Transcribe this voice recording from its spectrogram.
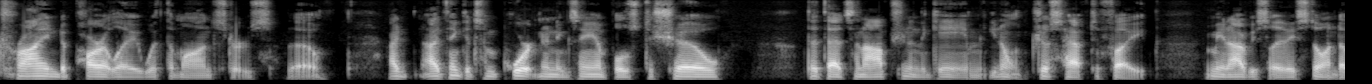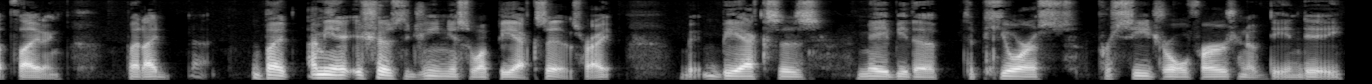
trying to parlay with the monsters, though. I, I think it's important in examples to show that that's an option in the game. You don't just have to fight. I mean, obviously they still end up fighting, but I, but I mean, it shows the genius of what BX is, right? BX is maybe the the purest procedural version of D and D,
